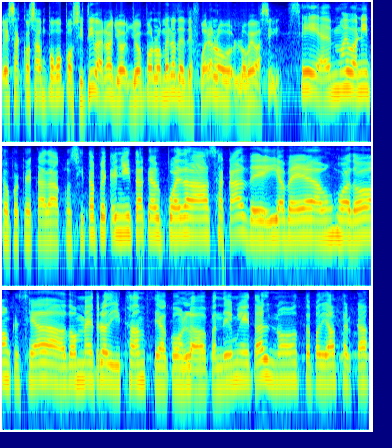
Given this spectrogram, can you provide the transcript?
esas cosas un poco positivas, ¿no? Yo, yo por lo menos desde fuera lo, lo, veo así. Sí, es muy bonito porque cada cosita pequeñita que pueda sacar de ir a ver a un jugador, aunque sea a dos metros de distancia con la pandemia y tal, no te podías acercar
